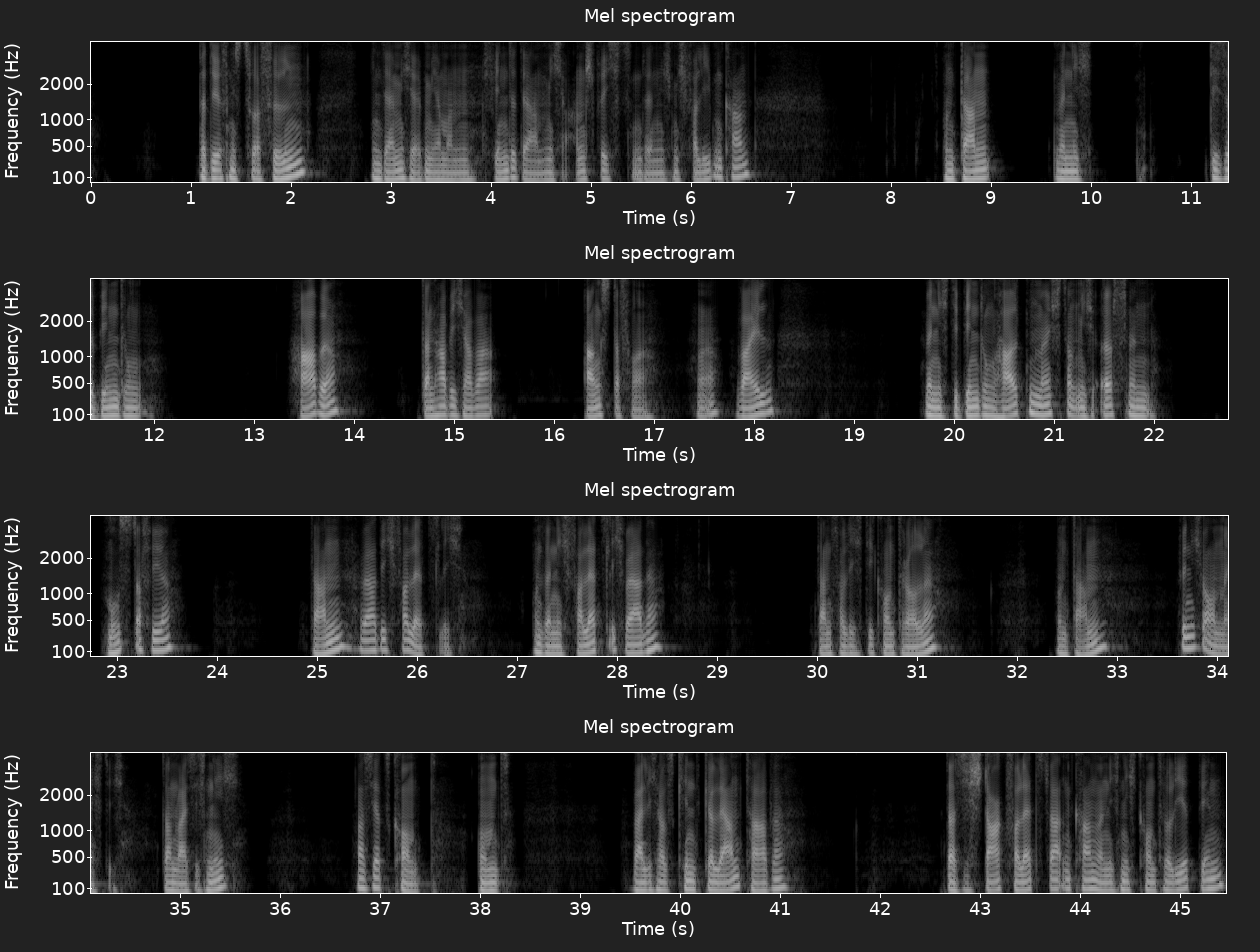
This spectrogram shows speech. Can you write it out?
Bedürfnis zu erfüllen, indem ich eben jemanden finde, der mich anspricht, in den ich mich verlieben kann. Und dann, wenn ich diese Bindung habe, dann habe ich aber Angst davor, ja? weil wenn ich die Bindung halten möchte und mich öffnen muss dafür, dann werde ich verletzlich. Und wenn ich verletzlich werde, dann verliere ich die Kontrolle und dann bin ich ohnmächtig. Dann weiß ich nicht, was jetzt kommt. Und weil ich als Kind gelernt habe, dass ich stark verletzt werden kann, wenn ich nicht kontrolliert bin,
